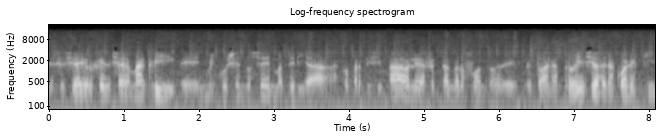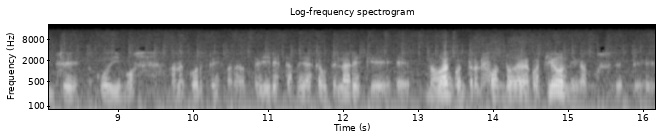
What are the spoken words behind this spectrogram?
necesidad y urgencia de Macri eh, inmiscuyéndose en materia coparticipable, afectando los fondos de, todas las provincias, de las cuales 15 acudimos a la Corte para pedir estas medidas cautelares que eh, no van contra el fondo de la cuestión, digamos, este,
